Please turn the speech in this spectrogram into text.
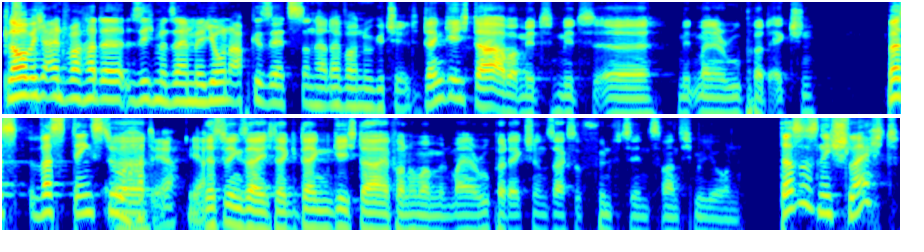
glaube ich, einfach hat er sich mit seinen Millionen abgesetzt und hat einfach nur gechillt. Dann gehe ich da aber mit, mit, äh, mit meiner Rupert-Action. Was, was denkst du, Äh, hat er? Ja. Deswegen sage ich, da, dann gehe ich da einfach nochmal mit meiner Rupert-Action und sage so 15, 20 Millionen. Das ist nicht schlecht.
